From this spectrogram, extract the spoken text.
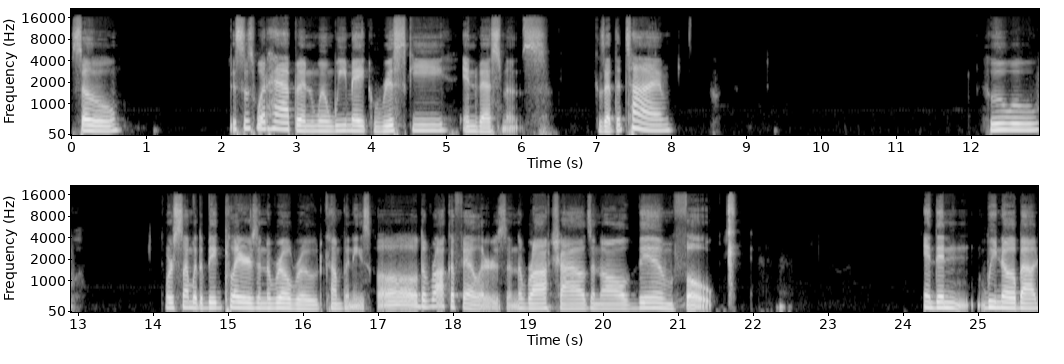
So this is what happened when we make risky investments. Because at the time, who were some of the big players in the railroad companies? Oh, the Rockefellers and the Rothschilds and all them folk. And then we know about,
